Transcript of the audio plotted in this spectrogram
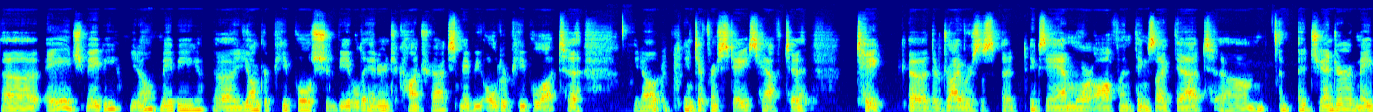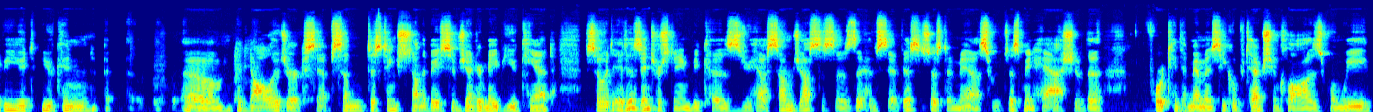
Uh, age, maybe, you know, maybe uh, younger people shouldn't be able to enter into contracts. Maybe older people ought to, you know, in different states have to take uh, their driver's uh, exam more often, things like that. Um, gender, maybe you, you can um, acknowledge or accept some distinctions on the basis of gender. Maybe you can't. So it, it is interesting because you have some justices that have said this is just a mess. We've just made hash of the 14th Amendment's Equal Protection Clause when we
